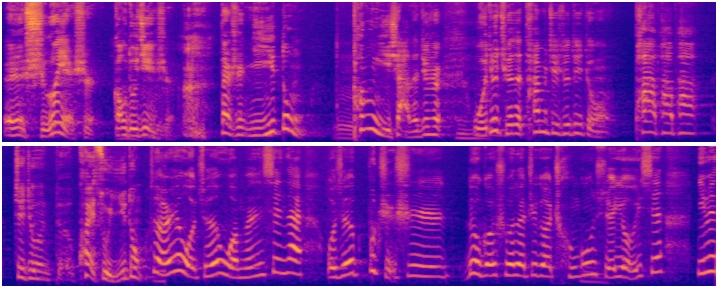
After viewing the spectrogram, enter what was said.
呃，蛇也是高度近视，但是你一动，砰一下子，就是我就觉得他们就是这种啪啪啪，这种呃快速移动。对，而且我觉得我们现在，我觉得不只是六哥说的这个成功学，有一些，因为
